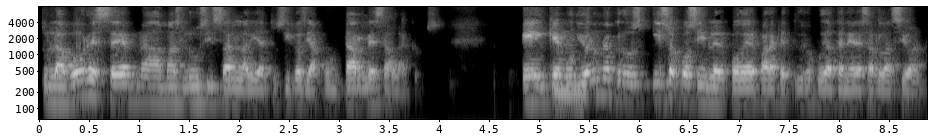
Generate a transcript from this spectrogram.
tu labor es ser nada más luz y sal en la vida de tus hijos y apuntarles a la cruz. El que murió en una cruz hizo posible el poder para que tu hijo pudiera tener esa relación.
